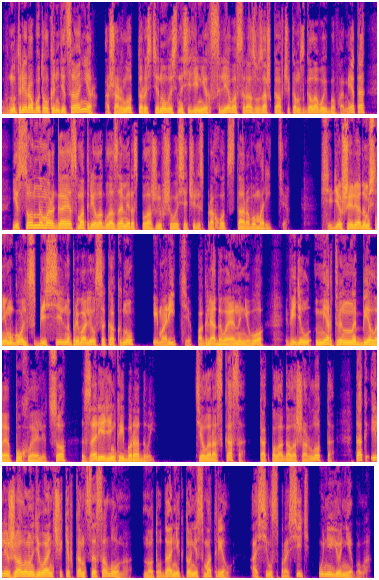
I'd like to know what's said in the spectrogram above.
Внутри работал кондиционер, а Шарлотта растянулась на сиденьях слева сразу за шкафчиком с головой Бафомета и, сонно моргая, смотрела глазами расположившегося через проход старого Маритти. Сидевший рядом с ним Гольц бессильно привалился к окну, и Маритти, поглядывая на него, видел мертвенно-белое пухлое лицо за реденькой бородой. Тело рассказа, как полагала Шарлотта, так и лежала на диванчике в конце салона, но туда никто не смотрел, а сил спросить у нее не было.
